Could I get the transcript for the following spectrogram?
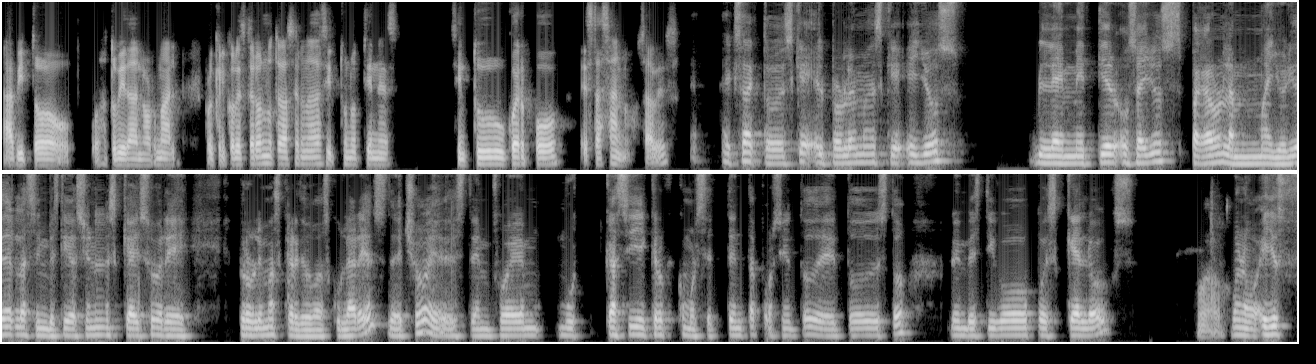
hábito, o sea, tu vida normal. Porque el colesterol no te va a hacer nada si tú no tienes, si tu cuerpo está sano, ¿sabes? Exacto, es que el problema es que ellos le metieron, o sea, ellos pagaron la mayoría de las investigaciones que hay sobre problemas cardiovasculares. De hecho, este fue mu- casi, creo que como el 70% de todo esto lo investigó pues Kellogg's. Wow. Bueno, ellos,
